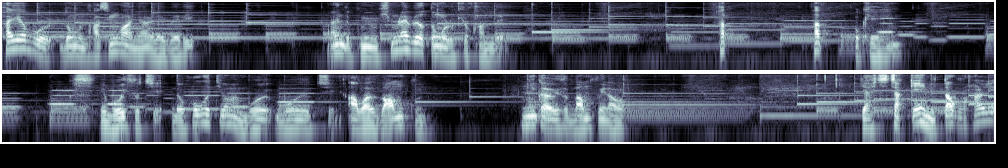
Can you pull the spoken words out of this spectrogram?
파이어볼 너무 낮은 거 아니야 레벨이? 아니 근데 분명 10레벨이었던 걸로 기억하는데. 핫! 오케이. 얘 뭐 있었지? 너 호그 띄우면 뭐, 뭐였지? 아 맞아. 나무꾼. 그니까 여기서 나무꾼이 나오 야 진짜 게임 이따구로 할래?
